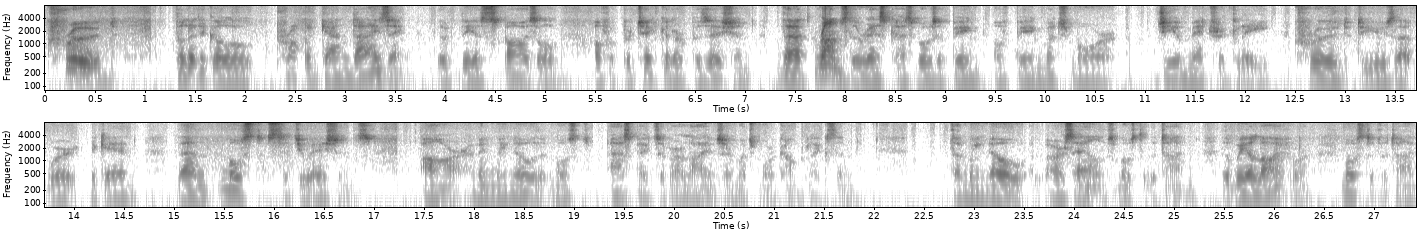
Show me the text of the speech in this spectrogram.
crude political propagandizing the, the espousal of a particular position that runs the risk, I suppose, of being of being much more geometrically crude, to use that word again, than most situations are. I mean, we know that most aspects of our lives are much more complex than than we know ourselves most of the time, that we allow for most of the time,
